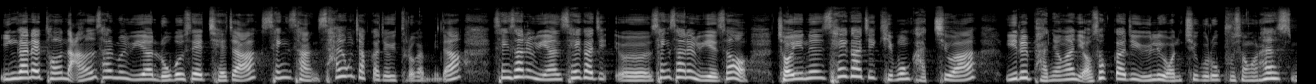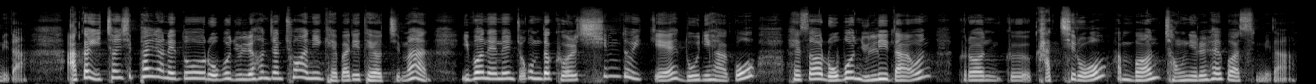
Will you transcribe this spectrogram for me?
인간의 더 나은 삶을 위한 로봇의 제작, 생산, 사용자까지 들어갑니다. 생산을 위한 세 가지 어, 생산을 위해서 저희는 세 가지 기본 가치와 이를 반영한 여섯 가지 윤리 원칙으로 구성을 하였습니다. 아까 2018년에도 로봇 윤리 헌장 초안이 개발이 되었지만 이번에는 조금 더 그걸 심도 있게 논의하고 해서 로봇 윤리다운 그런 그 가치로 한번 정리를 해보았습니다.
